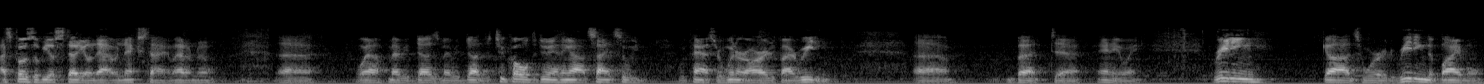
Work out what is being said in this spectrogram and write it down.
I suppose there'll be a study on that one next time. I don't know. Uh, well, maybe it does, maybe it doesn't. It's too cold to do anything outside, so we we pass our winter hours by reading. Uh, but uh, anyway, reading God's Word, reading the Bible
